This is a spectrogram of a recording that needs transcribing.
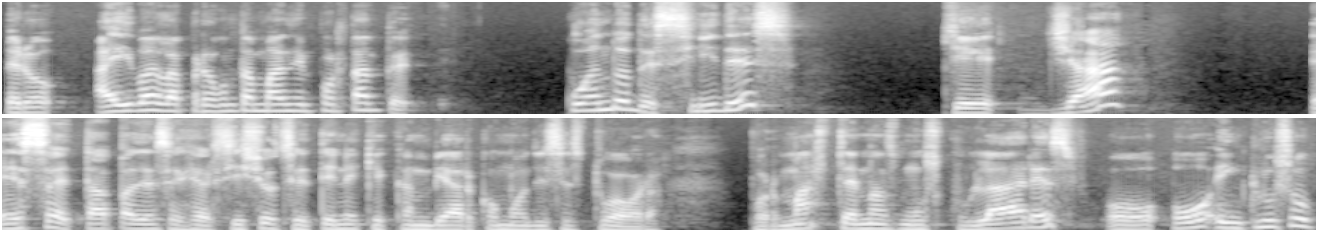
Pero ahí va la pregunta más importante. ¿Cuándo decides que ya esa etapa de ese ejercicio se tiene que cambiar, como dices tú ahora, por más temas musculares o, o incluso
